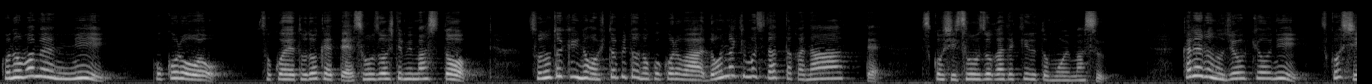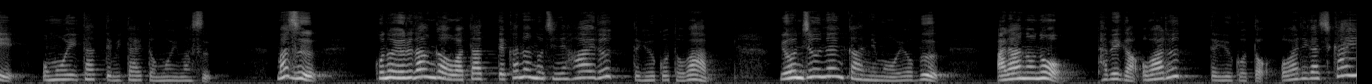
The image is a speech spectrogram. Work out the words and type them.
この場面に心をそこへ届けて想像してみますとその時の人々の心はどんな気持ちだったかなって少し想像ができると思います。彼らの状況に少し思い立ってみたいと思います。まずこのヨルダン川を渡ってカナンの地に入るということは40年間にも及ぶ荒野の旅が終わるっていうこと終わりが近い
